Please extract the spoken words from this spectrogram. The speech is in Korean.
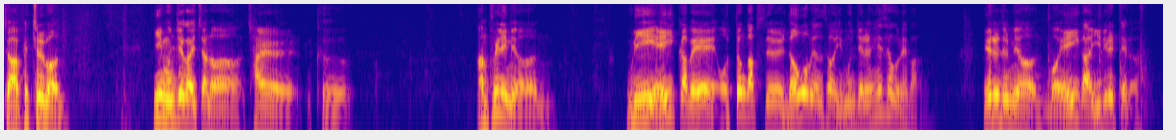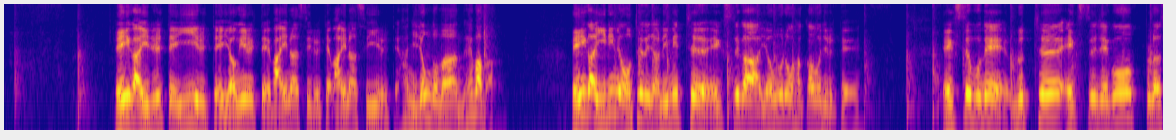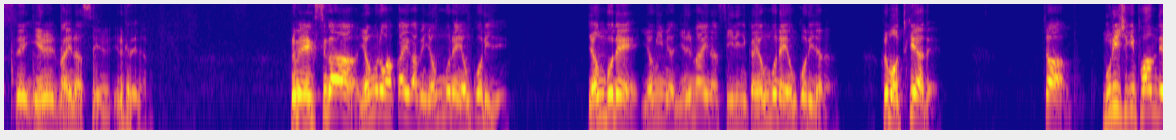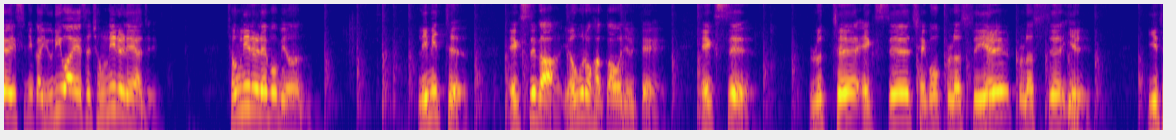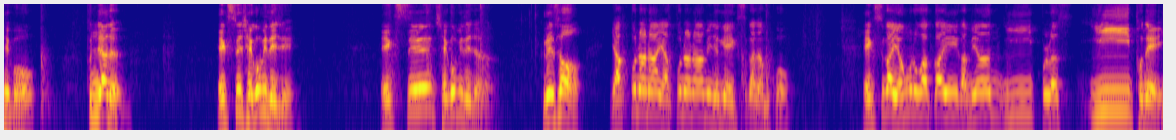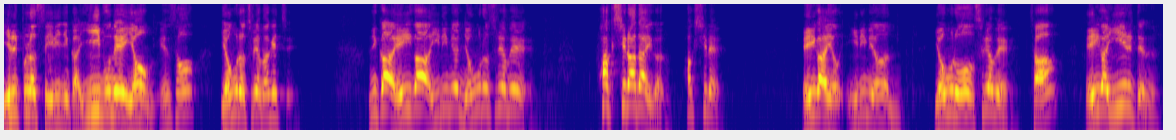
자, 107번. 이 문제가 있잖아. 잘, 그, 안 풀리면, 우리 A 값에 어떤 값을 넣어보면서 이 문제를 해석을 해봐. 예를 들면, 뭐 A가 1일 때나, A가 1일 때, 2일 때, 0일 때, 마이너스 1일 때, 마이너스 2일 때, 한 이 정도만 해봐봐. A가 1이면 어떻게 되냐? 리미트 X가 0으로 가까워질 때, x분의 루트 x제곱 플러스 1 마이너스 1 이렇게 되잖아. 그러면 x가 0으로 가까이 가면 0분의 0꼴이지. 0분의 0이면 1 마이너스 1이니까 0분의 0꼴이잖아. 그럼 어떻게 해야 돼? 자 무리식이 포함되어 있으니까 유리화에서 정리를 해야지. 정리를 해보면 리미트 x가 0으로 가까워질 때 x 루트 x 제곱 플러스 1 플러스 1이 되고 분자는 x 제곱이 되지. X 제곱이 되잖아. 그래서 약분 하나 약분 하나 하면 여기 x가 남고 x가 0으로 가까이 가면 2 플러스 2분의 1 플러스 1이니까 2분의 0 해서 0으로 수렴하겠지. 그러니까 a가 1이면 0으로 수렴해. 확실하다 이건. 확실해 a가 0, 1이면 0으로 수렴해. 자 a가 2일 때는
